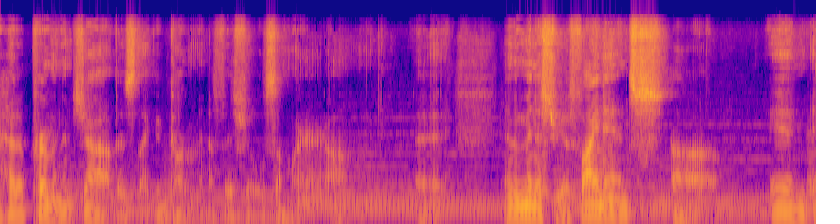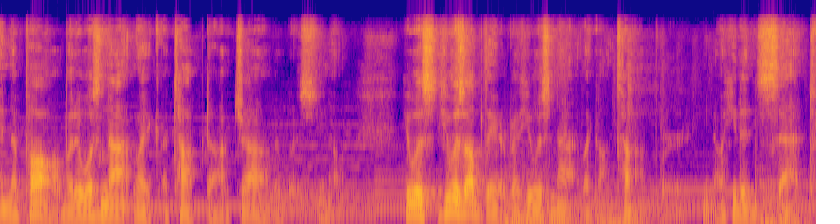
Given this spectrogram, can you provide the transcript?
had a permanent job as like a government official somewhere. Um, in the Ministry of Finance uh, in in Nepal, but it was not like a top dog job. It was you know he was he was up there, but he was not like on top, you know he didn't sat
